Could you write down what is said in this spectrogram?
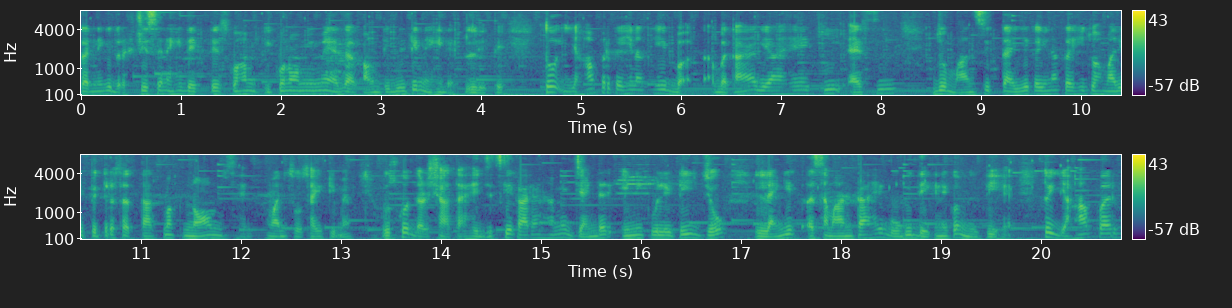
करने की दृष्टि से नहीं देखते, इसको हम इकोनॉमी में एज अकाउंटेबिलिटी नहीं लेते। तो यहाँ पर कहीं ना कहीं बताया गया है कि ऐसी जो मानसिकता है, ये कहीं ना कहीं जो हमारी पितृसत्तात्मक नॉर्म्स है हमारी सोसाइटी में, उसको दर्शाता है, जिसके कारण हमें जेंडर इनिक्वलिटी जो लैंगिक असमानता है, वो भी देखने को मिलती है। तो यहाँ पर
